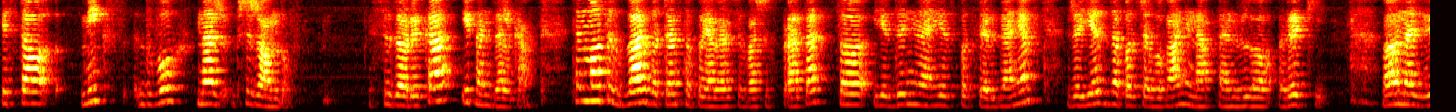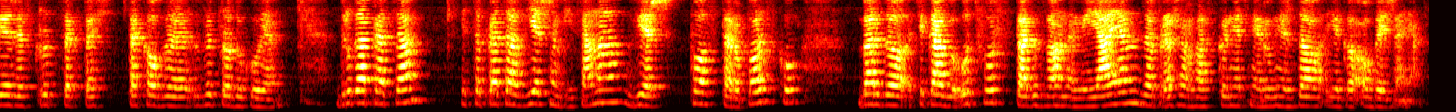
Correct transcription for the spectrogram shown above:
Jest to miks dwóch naż- przyrządów. Scyzoryka i pędzelka. Ten motyw bardzo często pojawiał się w Waszych pracach, co jedynie jest potwierdzeniem, że jest zapotrzebowanie na pędzloryki. Mam nadzieję, że wkrótce ktoś takowy wyprodukuje. Druga praca jest to praca wierszem pisana, wiersz po staropolsku. Bardzo ciekawy utwór z tak zwanym jajem. Zapraszam Was koniecznie również do jego obejrzenia.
